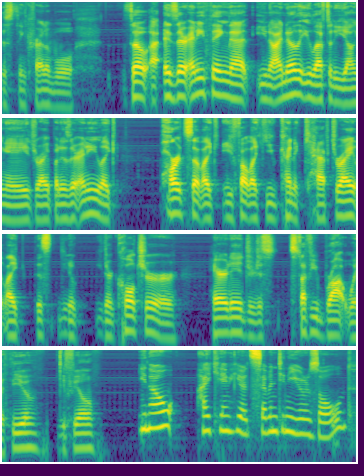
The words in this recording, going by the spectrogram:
just incredible. So, uh, is there anything that, you know, I know that you left at a young age, right? But is there any like parts that like you felt like you kind of kept right like this you know either culture or heritage or just stuff you brought with you you feel You know, I came here at 17 years old,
